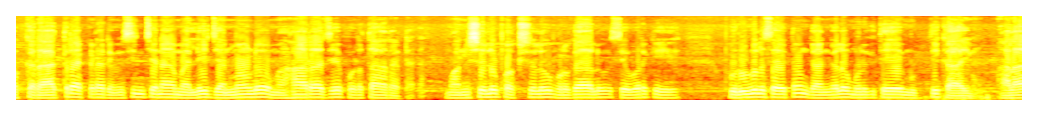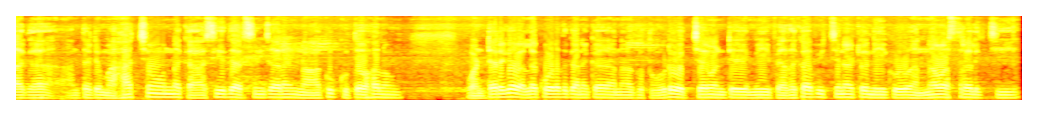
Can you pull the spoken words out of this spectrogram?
ఒక్క రాత్రి అక్కడ నివసించిన మళ్ళీ జన్మంలో మహారాజే పుడతారట. మనుషులు పక్షులు మృగాలు చివరికి పురుగులు సైతం గంగలో మునిగితే ముక్తి ఖాయం. అలాగా అంతటి మహత్యం ఉన్న కాశీ దర్శించాలని నాకు కుతూహలం. ఒంటరిగా వెళ్ళకూడదు కనుక నాకు తోడు వచ్చావంటే మీ పెదకాపు ఇచ్చినట్లు నీకు అన్న వస్త్రాలు ఇచ్చి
